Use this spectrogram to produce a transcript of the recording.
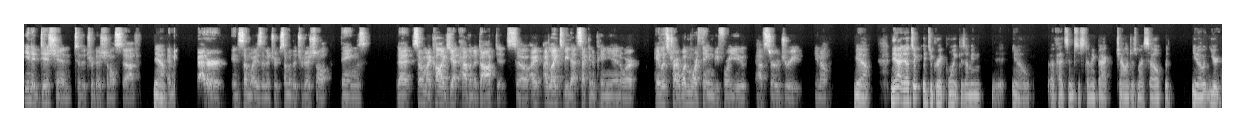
in addition to the traditional stuff. Yeah. And maybe better in some ways than some of the traditional things that some of my colleagues yet haven't adopted. So I, I like to be that second opinion or, hey, let's try one more thing before you have surgery, you know? Yeah. Yeah, no, it's a it's a great point because I mean, you know, I've had some systemic back challenges myself, but you know, you're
